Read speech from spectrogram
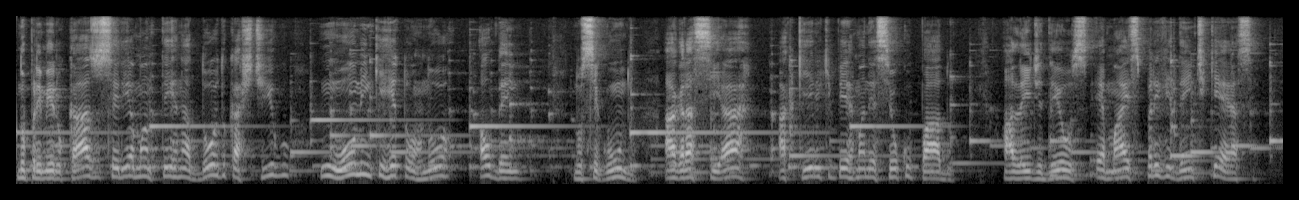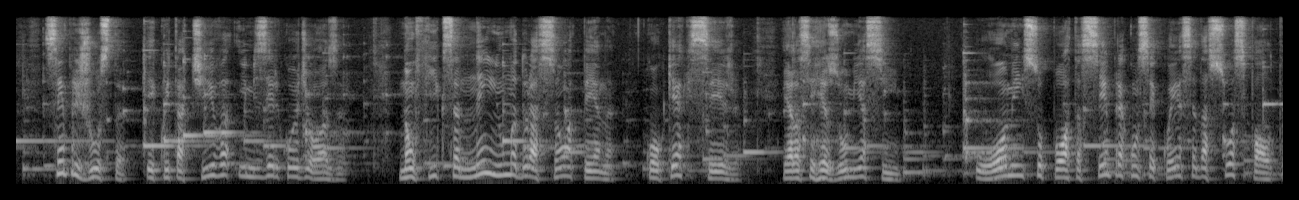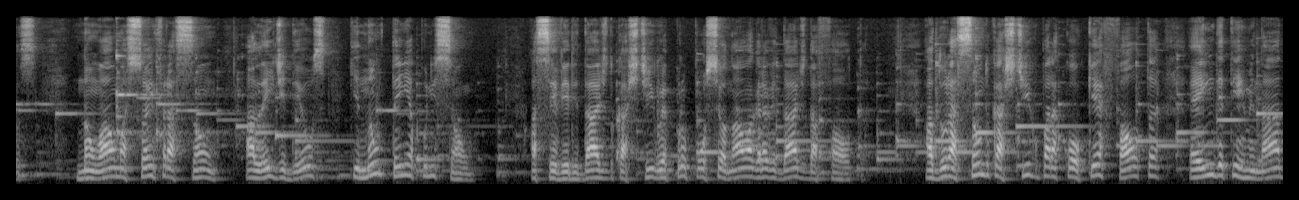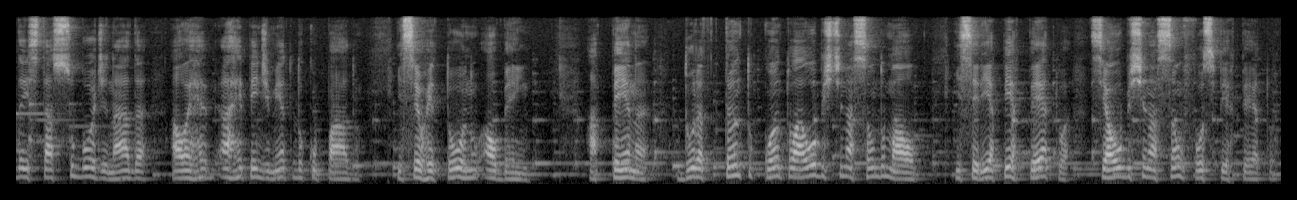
No primeiro caso, seria manter na dor do castigo um homem que retornou ao bem. No segundo, agraciar aquele que permaneceu culpado. A lei de Deus é mais previdente que essa, sempre justa, equitativa e misericordiosa. Não fixa nenhuma duração à pena, qualquer que seja. Ela se resume assim: o homem suporta sempre a consequência das suas faltas. Não há uma só infração à lei de Deus que não tenha punição. A severidade do castigo é proporcional à gravidade da falta. A duração do castigo para qualquer falta é indeterminada e está subordinada ao arrependimento do culpado e seu retorno ao bem. A pena dura tanto quanto a obstinação do mal, e seria perpétua se a obstinação fosse perpétua.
